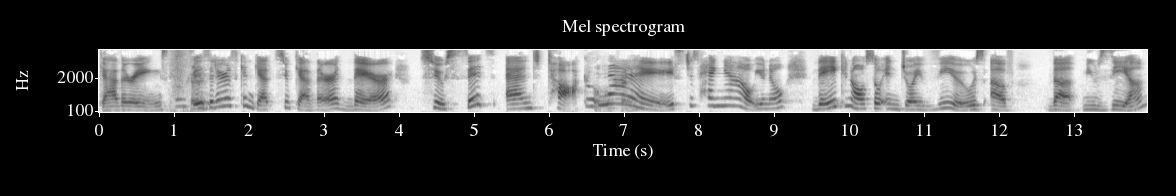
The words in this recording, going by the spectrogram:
gatherings. Visitors can get together there to sit and talk. Oh, okay. nice. Just hang out, you know. They can also enjoy views of the museum,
